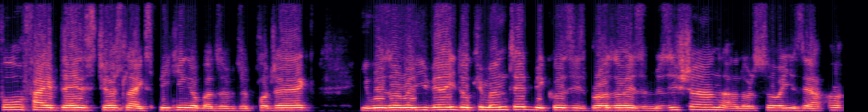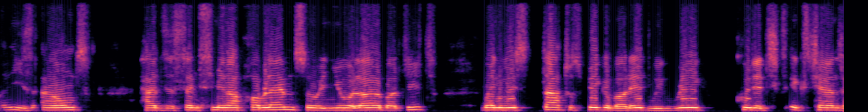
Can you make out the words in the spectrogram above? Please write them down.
four or five days just like speaking about the, the project. He was already very documented because his brother is a musician and also his, his aunt had the same similar problem, so we knew a lot about it. When we start to speak about it, we really could ex- exchange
